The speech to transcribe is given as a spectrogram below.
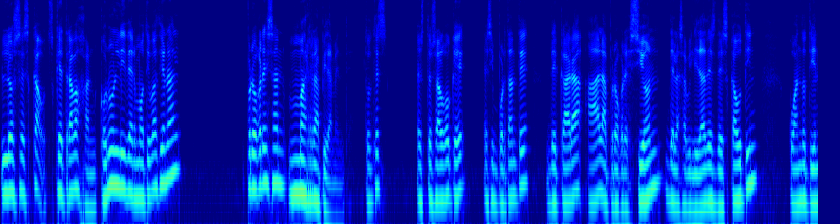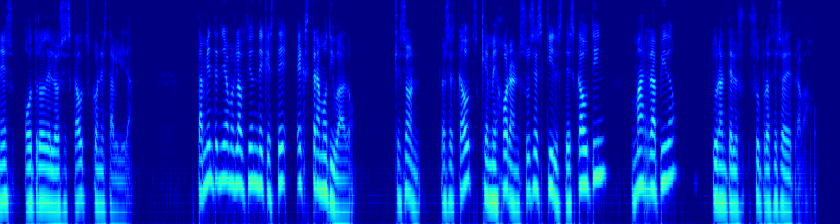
Los scouts que trabajan con un líder motivacional progresan más rápidamente. Entonces, esto es algo que es importante de cara a la progresión de las habilidades de scouting cuando tienes otro de los scouts con esta habilidad. También tendríamos la opción de que esté extra motivado, que son los scouts que mejoran sus skills de scouting más rápido durante su proceso de trabajo.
